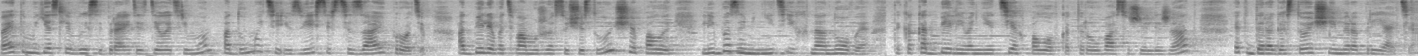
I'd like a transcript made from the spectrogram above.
Поэтому, если вы собираетесь сделать ремонт, подумайте и взвесьте все за и против. Отбеливать вам уже существующие полы, либо заменить их на новые, так как отбеливание тех полов, которые у вас уже лежат, это дорогостоящее мероприятие.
